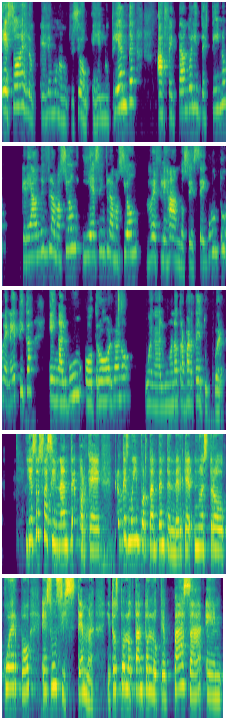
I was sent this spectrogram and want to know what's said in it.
Eso es lo que es la inmunonutrición, es el nutriente afectando el intestino, creando inflamación y esa inflamación reflejándose según tu genética en algún otro órgano o en alguna otra parte de tu cuerpo. Y eso es fascinante porque creo que es muy importante entender que nuestro cuerpo es un sistema. Entonces, por lo tanto, lo que pasa en,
